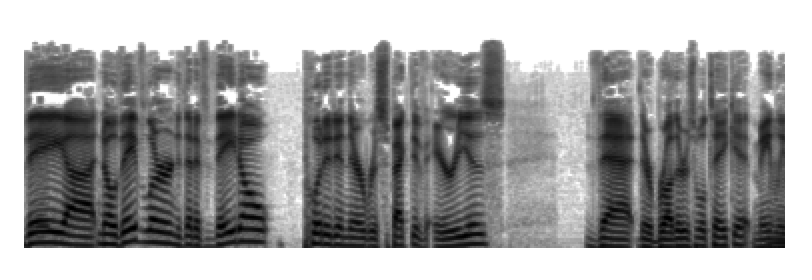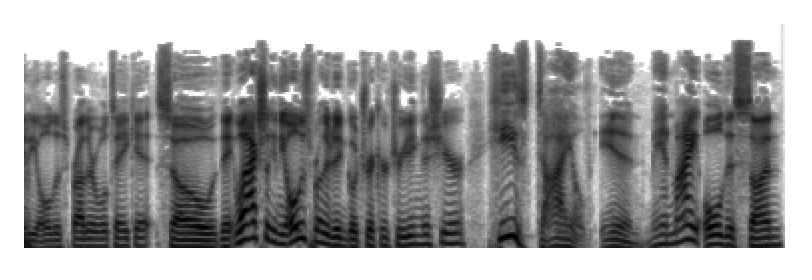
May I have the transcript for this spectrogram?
they uh, no, they've learned that if they don't put it in their respective areas, that their brothers will take it. Mainly, the oldest brother will take it. So they well, actually, and the oldest brother didn't go trick or treating this year. He's dialed in, man. My oldest son,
